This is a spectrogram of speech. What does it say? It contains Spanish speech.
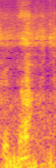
¿Qué tal?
